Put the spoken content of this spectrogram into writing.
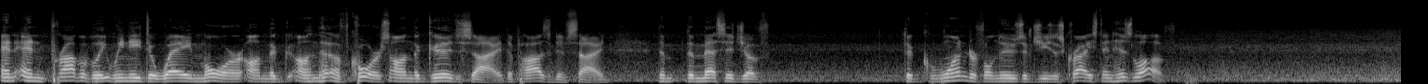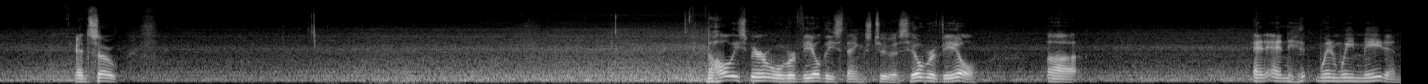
And and probably we need to weigh more on the on the of course on the good side, the positive side, the the message of the wonderful news of Jesus Christ and his love. And so The Holy Spirit will reveal these things to us. He'll reveal, uh, and and when we meet Him,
